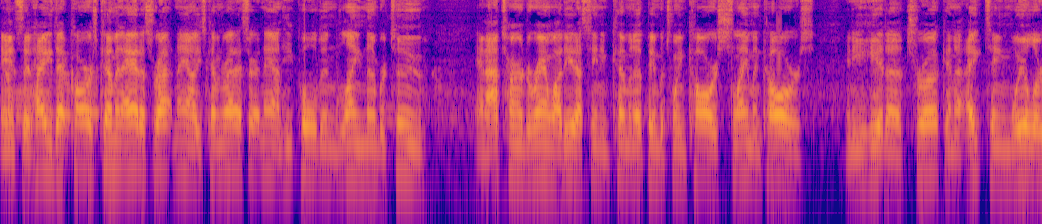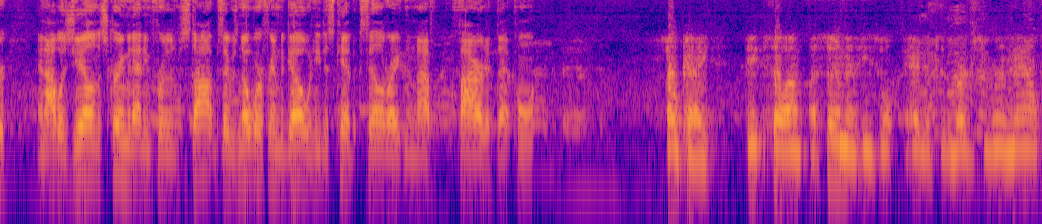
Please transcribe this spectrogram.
and said, hey, that car's coming at us right now. He's coming right at us right now. And he pulled in lane number two, and I turned around. While I did, I seen him coming up in between cars, slamming cars, and he hit a truck and an 18 wheeler. And I was yelling and screaming at him for to stop because there was nowhere for him to go, and he just kept accelerating, and I fired at that point. Okay. He, so I'm assuming he's headed to the emergency room now.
